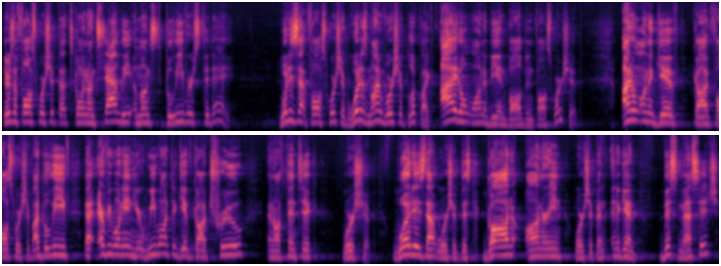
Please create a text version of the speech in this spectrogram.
There's a false worship that's going on, sadly, amongst believers today. What is that false worship? What does my worship look like? I don't want to be involved in false worship. I don't want to give God false worship. I believe that everyone in here, we want to give God true and authentic worship. What is that worship? This God honoring worship. And, and again, this message,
